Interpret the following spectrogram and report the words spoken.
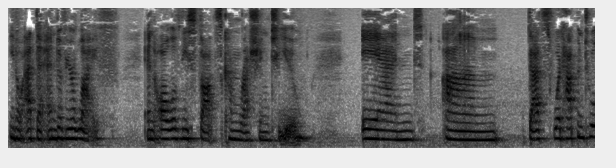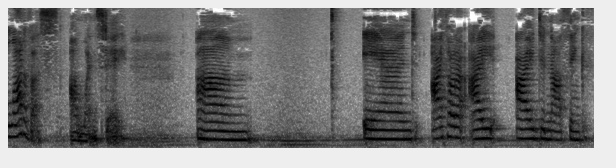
you know, at the end of your life, and all of these thoughts come rushing to you. And um, that's what happened to a lot of us on Wednesday. Um, and I thought I I did not think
